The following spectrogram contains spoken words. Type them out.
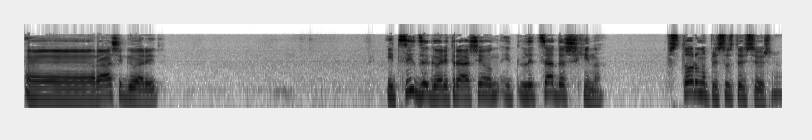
Э, Раши говорит. И Цидзе, говорит Раши, он лица до шхина. В сторону присутствия Всевышнего.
